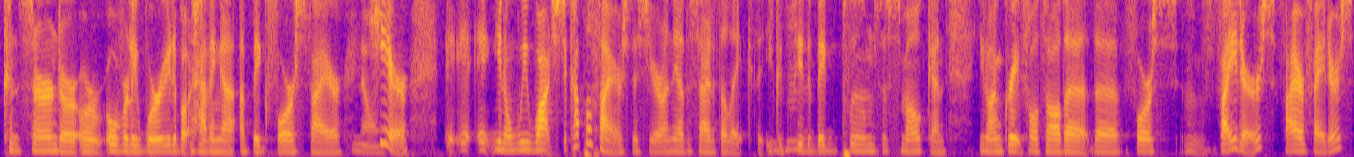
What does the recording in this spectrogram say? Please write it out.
concerned or, or overly worried about having a, a big forest fire No. here. I- I- you know we watched a couple of fires this year on the other side of the lake that you could mm-hmm. see the big plumes of smoke and you know I'm grateful to all the the forest fighters firefighters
